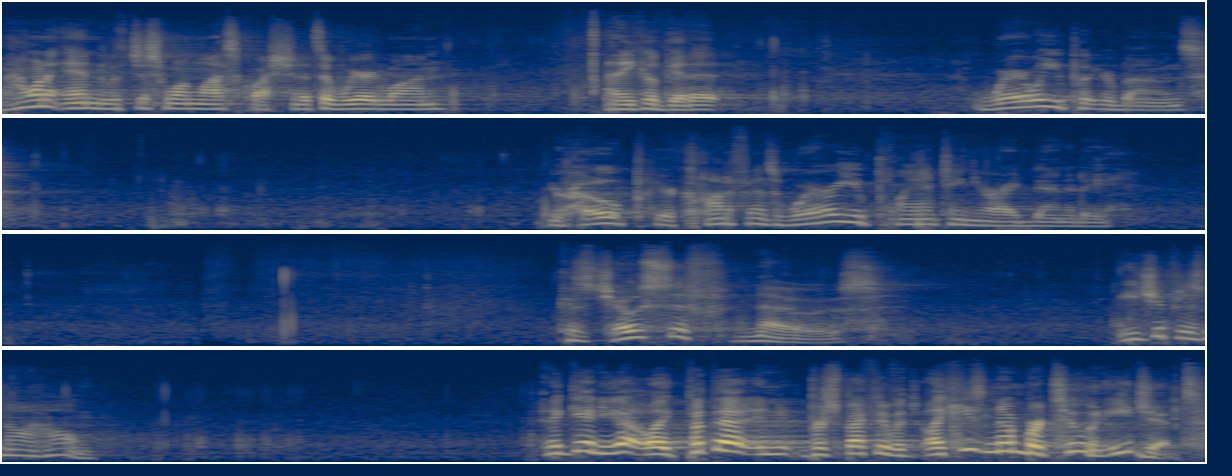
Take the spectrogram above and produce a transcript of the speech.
And I want to end with just one last question. It's a weird one. I think you'll get it. Where will you put your bones? Your hope, your confidence, where are you planting your identity? Because Joseph knows Egypt is not home. And again, you got to like put that in perspective with like he's number 2 in Egypt.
